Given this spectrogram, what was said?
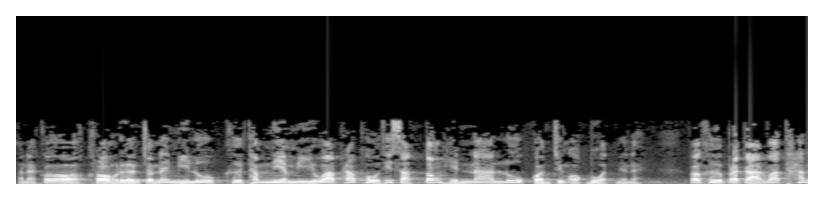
อันนะก็ครองเรือนจนได้มีลูก คือธรรมเนียมมีว่าพระโพธิสัตว์ต้องเห็นหน้าลูกก่อนจึงออกบวชเนี่ยนะก็คือประกาศว่าท่าน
